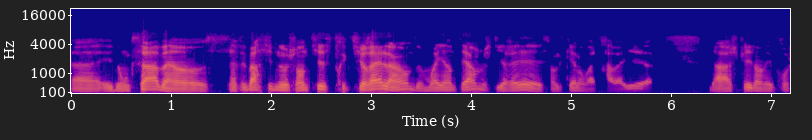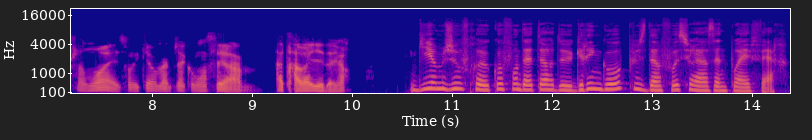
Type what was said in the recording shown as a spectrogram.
euh, et donc ça, ben, ça fait partie de nos chantiers structurels hein, de moyen terme, je dirais, sur lesquels on va travailler d'arrache-pied dans les prochains mois et sur lesquels on a déjà commencé à, à travailler d'ailleurs. Guillaume Jouffre, cofondateur de Gringo, plus d'infos sur rzn.fr.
